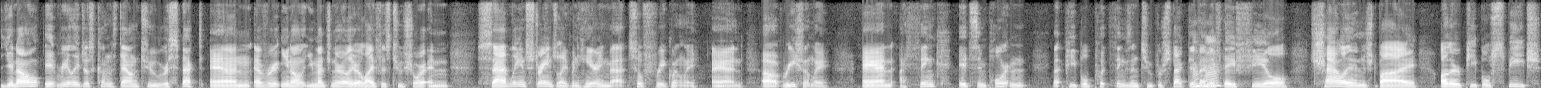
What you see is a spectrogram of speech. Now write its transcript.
you know, it really just comes down to respect. And every, you know, you mentioned earlier, life is too short, and sadly and strangely, I've been hearing that so frequently and uh, recently, and I think it's important that people put things into perspective and if they feel challenged by other people's speech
